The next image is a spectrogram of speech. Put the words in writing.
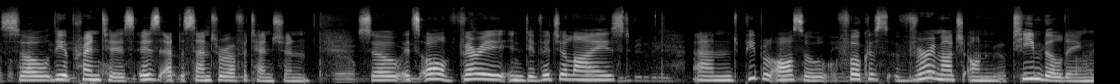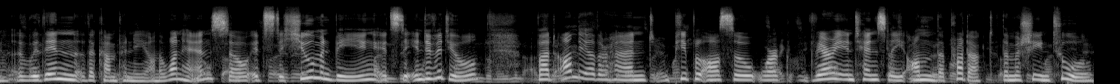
So the apprentice is at the center of attention. So it's all very individualized. And people also focus very much on team building within the company on the one hand. So it's the human being, it's the individual. But on the other hand, people also work very intensely on the product, the machine tool.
